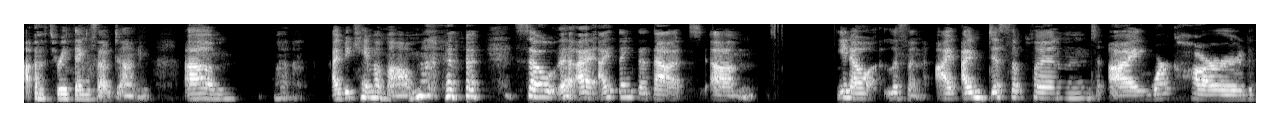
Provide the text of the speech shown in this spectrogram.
Uh, three things I've done. Um, I became a mom. so I, I, think that that, um, you know, listen, I, I'm disciplined. I work hard.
